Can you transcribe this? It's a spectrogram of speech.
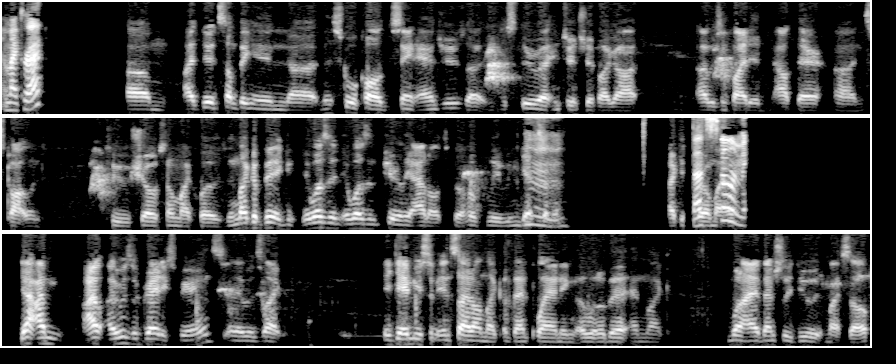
am I correct? Um, I did something in uh, the school called St. Andrews. Uh, just through an internship I got, I was invited out there uh, in Scotland to show some of my clothes. And like a big, it wasn't it wasn't purely adults, but hopefully we can get Hmm. some. I could That's still my. amazing. Yeah, I'm. I it was a great experience, and it was like, it gave me some insight on like event planning a little bit, and like when I eventually do it myself,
